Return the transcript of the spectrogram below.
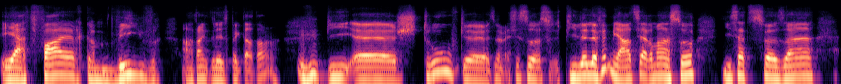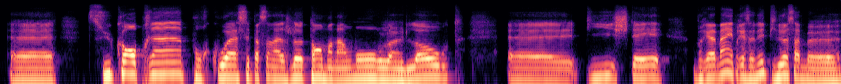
et à te faire comme vivre en tant que téléspectateur. Mhm. Puis euh, je trouve que sais, c'est ça. Puis le, le film est entièrement ça. Il est satisfaisant. Euh, tu comprends pourquoi ces personnages-là tombent en amour l'un de l'autre. Euh, puis j'étais vraiment impressionné. Puis là, ça me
